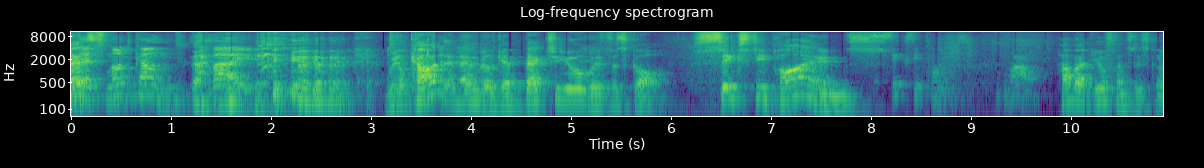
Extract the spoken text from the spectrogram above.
let's- Let's not count. Bye. we'll count and then we'll get back to you with the score. Sixty points. 60 points. Wow. How about you, Francisco?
